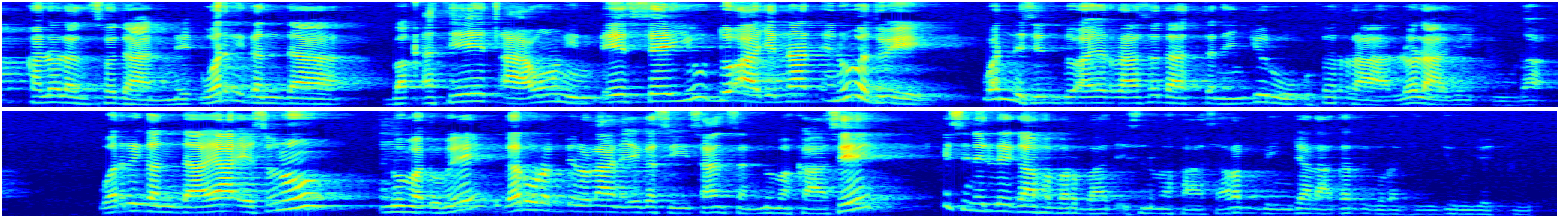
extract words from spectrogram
akka lolan sodaanne warri gandaa baqatee xaa'uun hin dheesseeyyuu du'aa jennaan inuma du'e wanni isin du'a irraa sodaattan hin jiru ofirraa lolaa jechuudha warri gandaa yaa'e sunuu numa dhume garuu rabbiin olaane eegasii isaan san numa kaasee isinillee gaafa barbaade isinuma kaasa rabbiin jalaa garri goran hin jiru jechuudha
